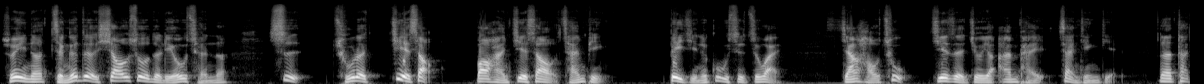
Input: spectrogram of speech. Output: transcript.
所以呢，整个的销售的流程呢，是除了介绍，包含介绍产品背景的故事之外，讲好处，接着就要安排暂停点。那他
